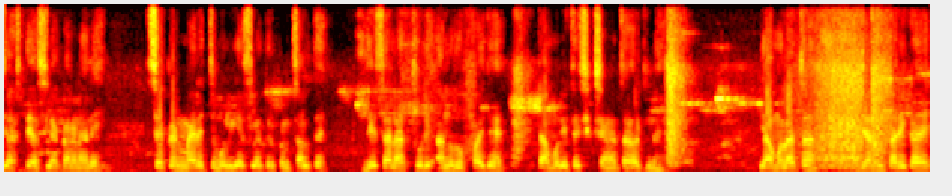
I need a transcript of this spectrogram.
जास्ती असल्या कारणाने सेकंड मॅरेजची मुलगी असल्या तरी पण चालते देशाला थोडी अनुरूप पाहिजे. त्या मुलीच्या शिक्षणाचा अट नाही. या मुलाचा जन्मतारीख आहे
